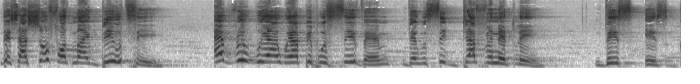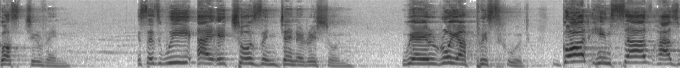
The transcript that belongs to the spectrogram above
They shall show forth my beauty. Everywhere where people see them, they will see definitely this is God's children. It says, We are a chosen generation, we are a royal priesthood. God Himself has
